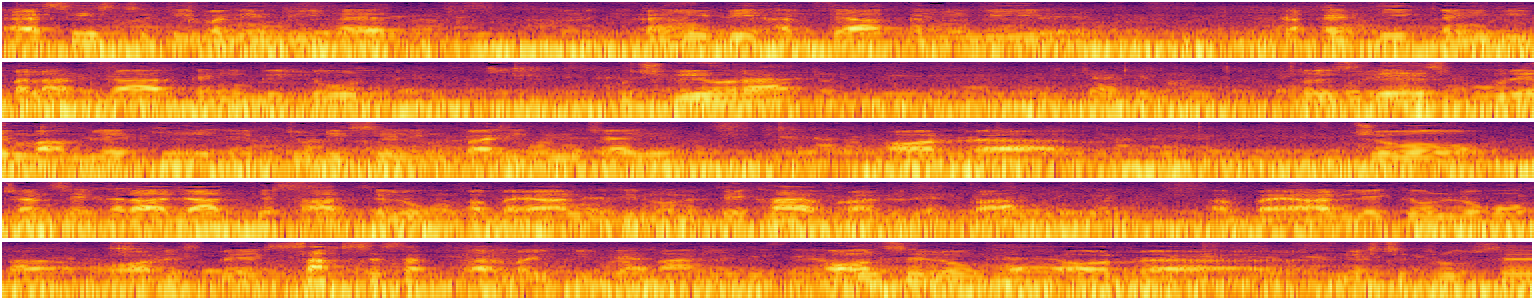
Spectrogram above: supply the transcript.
ऐसी स्थिति बनी हुई है, कहीं भी हत्या, कहीं भी डकैती, कहीं भी बलात्कार, कहीं भी लूट, कुछ भी हो रहा है। तो इसलिए इस पूरे मामले की एक जुडिशियल इंक्वायरी होनी चाहिए और जो चंद्रशेखर आज़ाद के साथ के लोगों का बयान है, जिन्होंने देखा है अपराधियों का बयान लेके उन लोगों का और इस पर सख्त से सख्त कार्रवाई की जाए। कौन से लोग हैं और निश्चित रूप से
